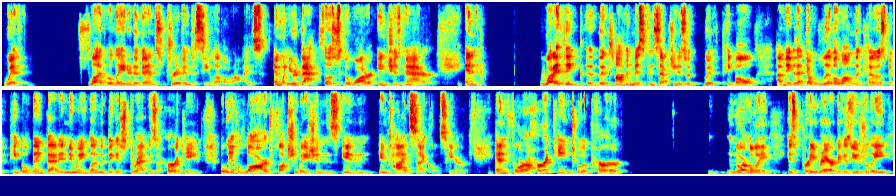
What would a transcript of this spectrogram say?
with flood-related events driven to sea level rise. And when you're that close to the water, inches matter. And what I think the common misconception is with with people uh, maybe that don't live along the coast, but people think that in New England the biggest threat is a hurricane. But we have large fluctuations in in tide cycles here, and for a hurricane to occur, normally is pretty rare because usually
